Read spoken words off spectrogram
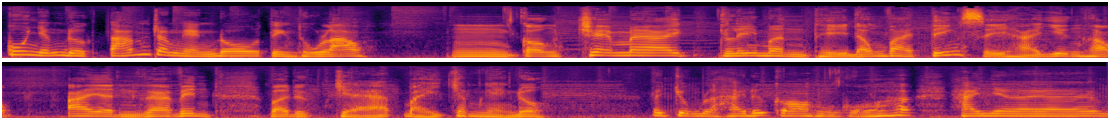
Cô nhận được 800.000 đô tiền thù lao. Ừ, còn Jeremy Clement thì đóng vai tiến sĩ hải dương học Ian Gavin và được trả 700.000 đô. Nói chung là hai đứa con của hai nhân,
